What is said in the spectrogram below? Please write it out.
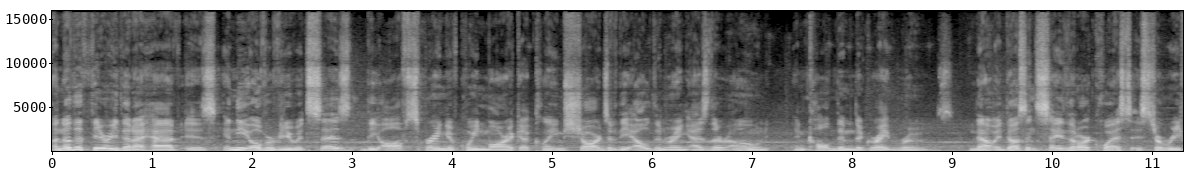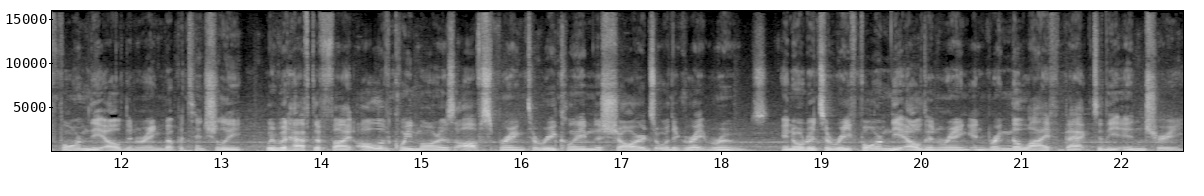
Another theory that I have is, in the overview it says the offspring of Queen Marika claims shards of the Elden Ring as their own and called them the Great Runes. Now, it doesn't say that our quest is to reform the Elden Ring, but potentially we would have to fight all of Queen Mara's offspring to reclaim the shards or the Great Runes, in order to reform the Elden Ring and bring the life back to the Erdtree.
